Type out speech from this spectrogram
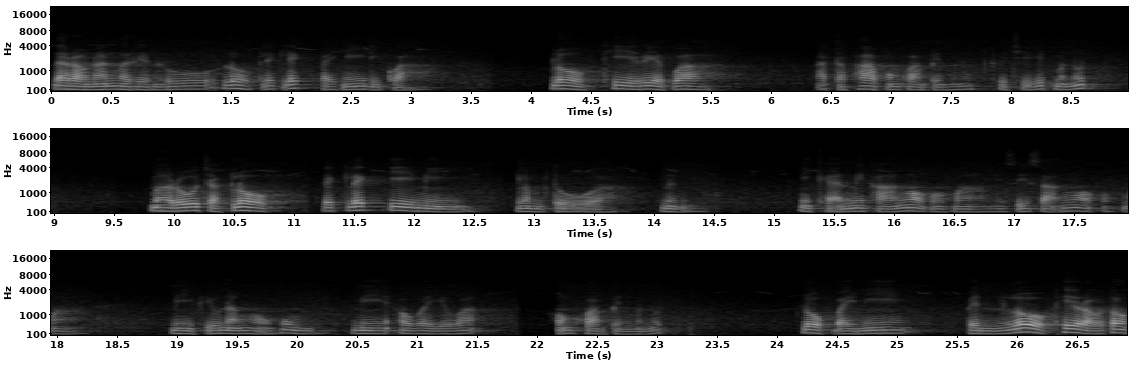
และเรานั้นมาเรียนรู้โลกเล็กๆ ไปนี้ดีกว่า โลกที่เรียกว่า อัตภาพของความเป็นมนุษย์ คือชีวิตมนุษย์ มารู้จากโลกเล็กๆ ที่มีลำตัวหนึ่ง มีแขนมีขางอกออกมา มีศีรษะงอกออกมา มีผิวหนังห่อหุ้ม มีอวัยวะของความเป็นมนุษย์ โลกใบนี้เป็นโลกที่เราต้อง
